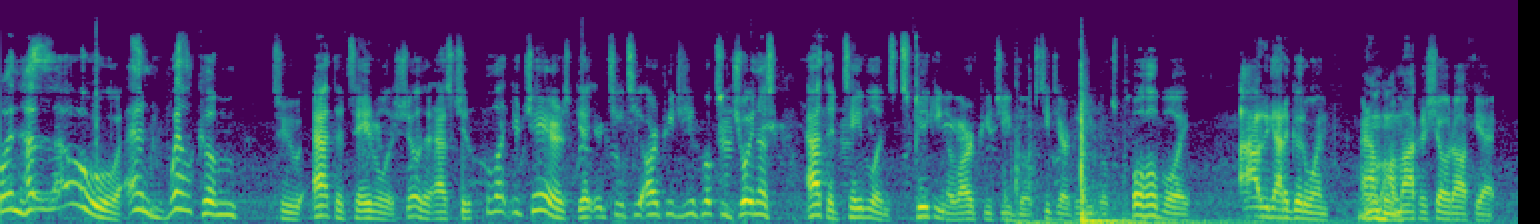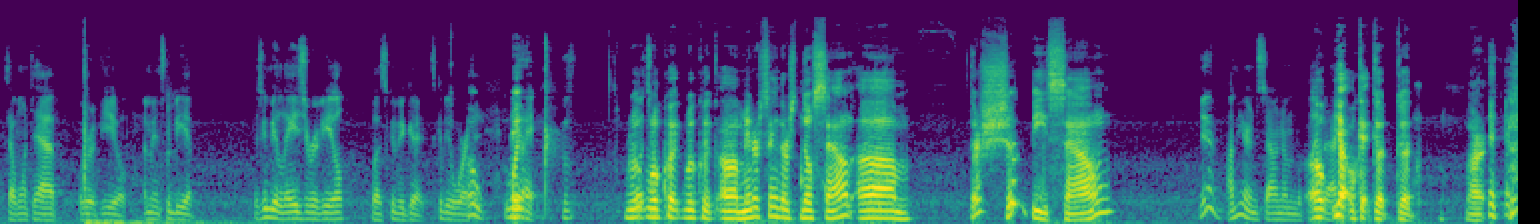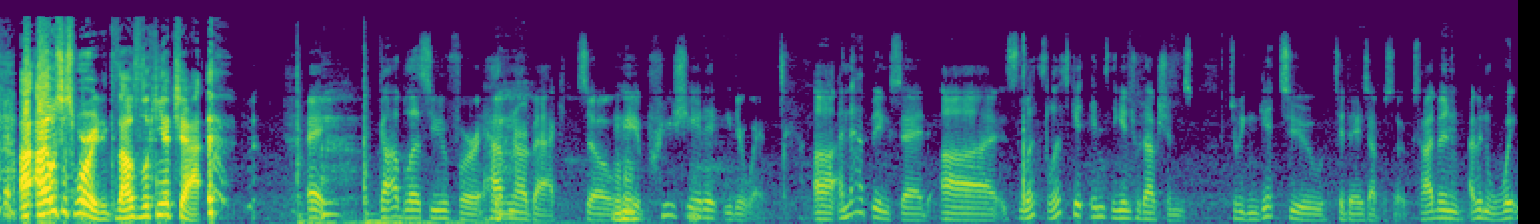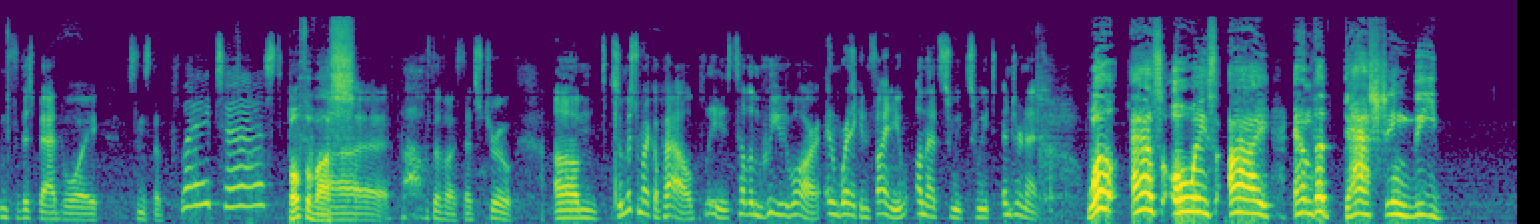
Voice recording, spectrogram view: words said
everyone. Hello and welcome to At the Table, a show that asks you to pull out your chairs, get your TTRPG books, and join us at the table. And speaking of RPG books, TTRPG books, oh boy, ah, we got a good one. And I'm, I'm not going to show it off yet because I want to have a reveal. I mean, it's going to be a it's going to be a lazy reveal, but it's going to be good. It's going to be worth Oh, it. wait. Anyway, Real, real quick, real quick. Uh, Minter saying there's no sound. Um, there should be sound. yeah, I'm hearing sound on the Oh, yeah. Okay, good, good. All right. I, I was just worried because I was looking at chat. hey, God bless you for having our back. So Mm-hmm. we appreciate it either way. Uh, and that being said, uh, let's let's get into the introductions so we can get to today's episode. So I've been I've been waiting for this bad boy since the playtest. Both of us. Uh, both of us. That's true. Um, so, Mr. Michael Pao, please tell them who you are and where they can find you on that sweet, sweet internet. Well, as always, I am the dashing, the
